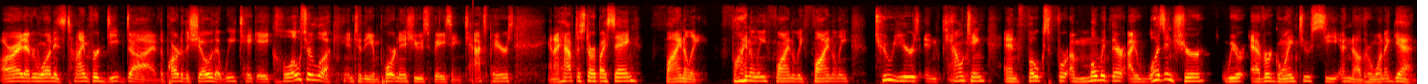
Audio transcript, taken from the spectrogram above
All right, everyone, it's time for Deep Dive, the part of the show that we take a closer look into the important issues facing taxpayers. And I have to start by saying, finally, finally, finally, finally, two years in counting. And folks, for a moment there, I wasn't sure we were ever going to see another one again.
